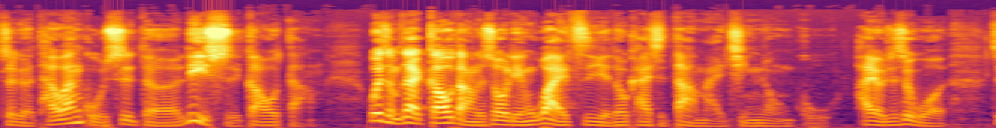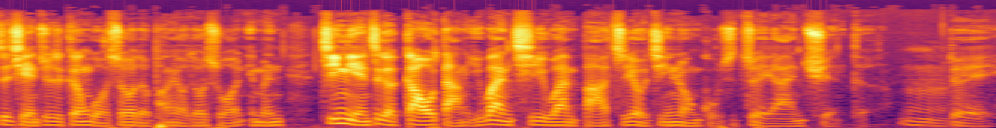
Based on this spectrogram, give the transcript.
这个台湾股市的历史高档。为什么在高档的时候，连外资也都开始大买金融股？还有就是我之前就是跟我所有的朋友都说，你们今年这个高档一万七、一万八，只有金融股是最安全的。嗯，对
